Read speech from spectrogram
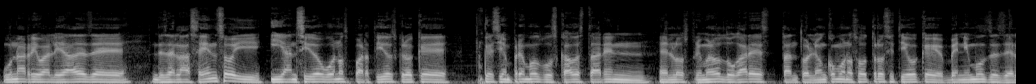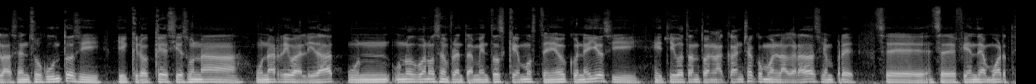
una rivalidad desde, desde el ascenso y, y han sido buenos partidos. Creo que que siempre hemos buscado estar en, en, los primeros lugares, tanto León como nosotros, y te digo que venimos desde el ascenso juntos y, y creo que sí es una, una rivalidad, un, unos buenos enfrentamientos que hemos tenido con ellos y, y te digo, tanto en la cancha como en la grada siempre se, se, defiende a muerte.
